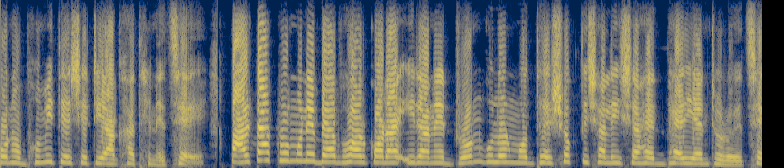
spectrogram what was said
কোনো ভূমিতে সেটি আঘাত হেনেছে পাল্টা আক্রমণে ব্যবহার করা ইরানের ড্রোনগুলোর মধ্যে শক্তিশালী শাহেদ ভ্যারিয়েন্টও রয়েছে।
